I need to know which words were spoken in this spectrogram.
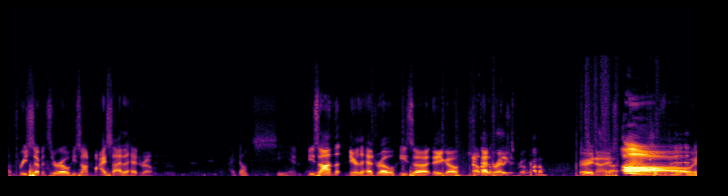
A 370. He's on my side of the hedgerow. I don't see him. He's on the near the hedgerow. He's uh. There you go. Shoot that direction. face, bro. Got him. Very nice. shot. Oh, And I'm, you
